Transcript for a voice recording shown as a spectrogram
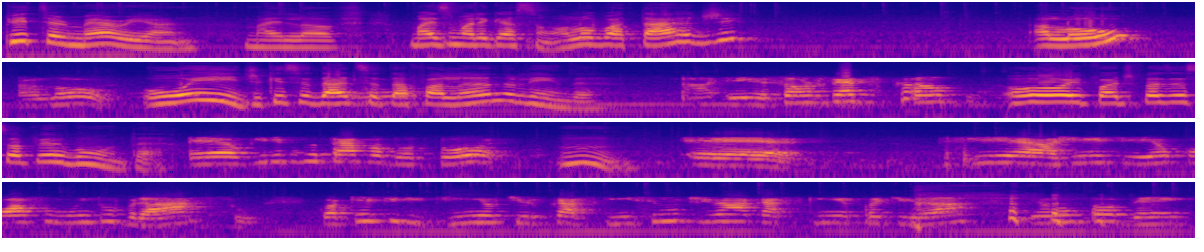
Peter Marian, my love. Mais uma ligação. Alô, boa tarde. Alô? Alô? Oi, de que cidade você está falando, linda? Ah, é, São José dos Campos. Oi, pode fazer a sua pergunta. É, eu queria perguntar para a doutora Hum, é, se a gente, eu coço muito o braço. Qualquer feridinha eu tiro casquinha. Se não tiver uma casquinha para tirar, eu não estou bem.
